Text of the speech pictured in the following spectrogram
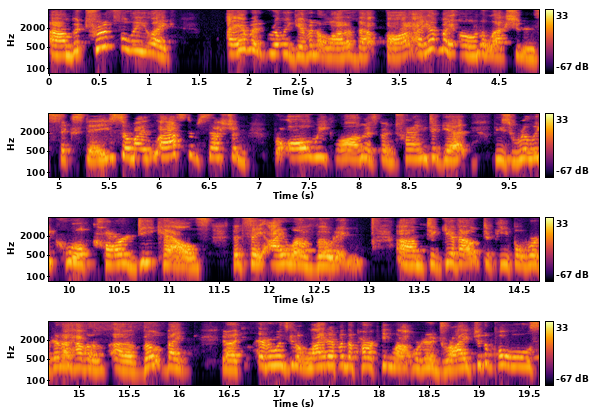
Um, but truthfully, like I haven't really given a lot of that thought. I have my own election in six days. So my last obsession for all week long has been trying to get these really cool car decals that say I love voting um, to give out to people. We're going to have a, a vote by everyone's going to line up in the parking lot. We're going to drive to the polls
